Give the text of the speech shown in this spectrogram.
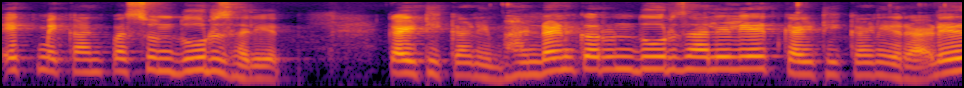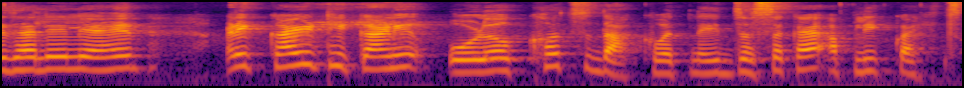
एकमेकांपासून दूर झाली आहेत. काही ठिकाणी भांडण करून दूर झालेली आहेत. काही ठिकाणी राडे झालेले आहेत. आणि काही ठिकाणी ओळखच दाखवत नाहीत. जसं काय आपली काहीच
